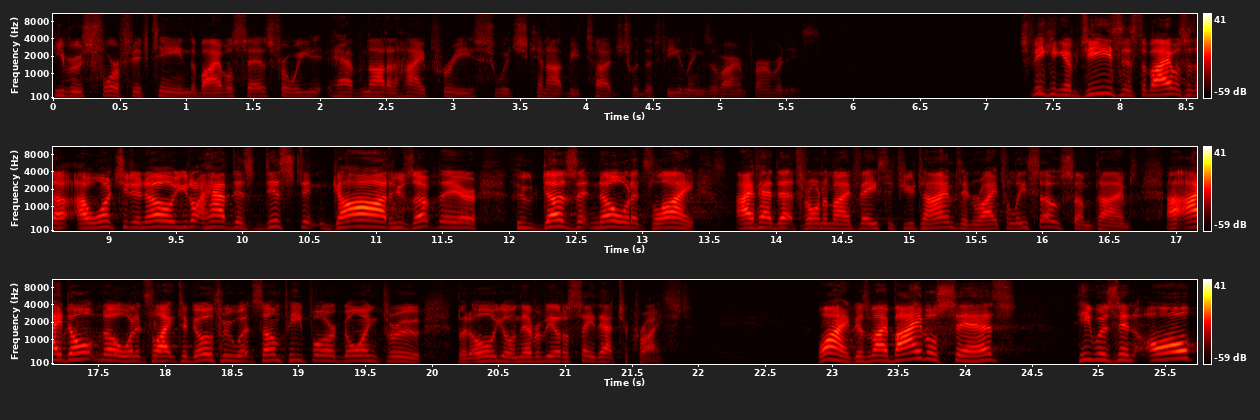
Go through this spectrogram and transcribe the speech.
Hebrews 4:15 the Bible says for we have not a high priest which cannot be touched with the feelings of our infirmities. Speaking of Jesus, the Bible says, I, want you to know you don't have this distant God who's up there who doesn't know what it's like. I've had that thrown in my face a few times, and rightfully so sometimes. I, I don't know what it's like to go through what some people are going through, but oh, you'll never be able to say that to Christ. Why? Because my Bible says he was in all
